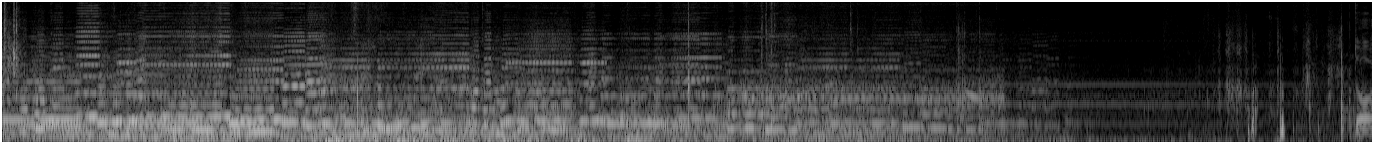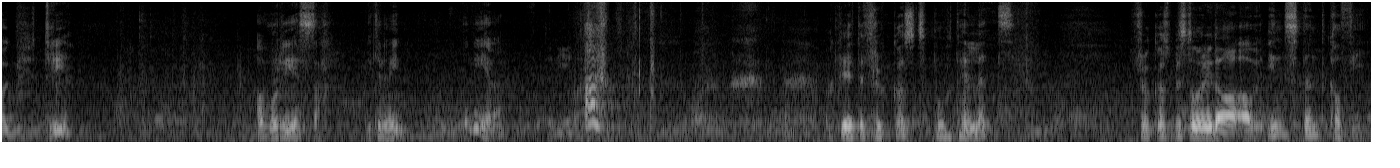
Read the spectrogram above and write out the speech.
Dag tre av vår resa. Vilken är min? Den ena. Den ena. Och vi äter frukost på hotellet. Frukost består idag av instant coffee.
